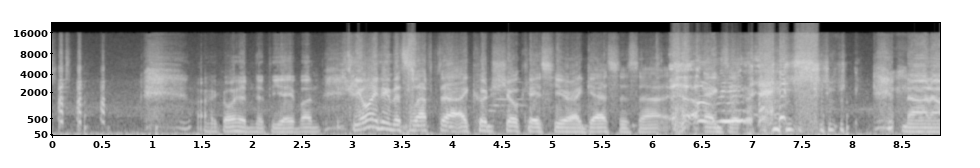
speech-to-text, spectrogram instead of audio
Alright, go ahead and hit the A button. The only thing that's left uh, I could showcase here, I guess, is uh, exit. no, no.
